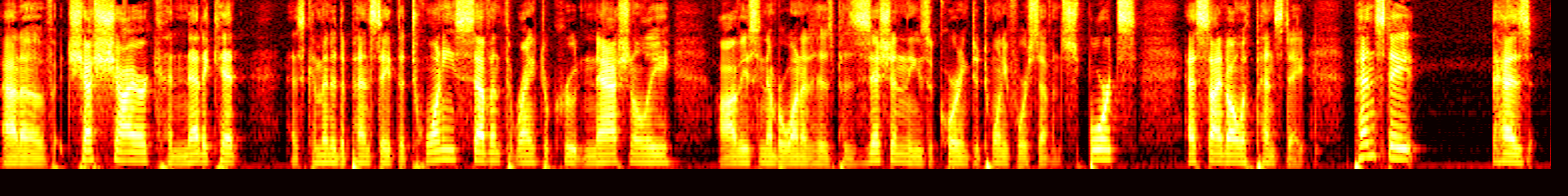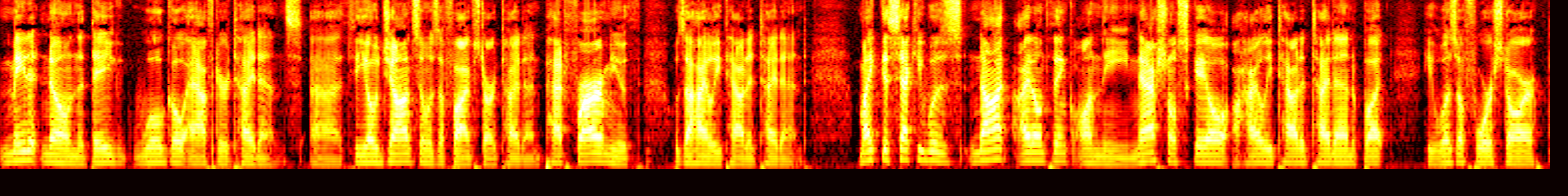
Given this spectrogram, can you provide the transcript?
out of Cheshire, Connecticut, has committed to Penn State, the 27th ranked recruit nationally. Obviously, number one at his position. These, according to 24 7 Sports, has signed on with Penn State. Penn State has made it known that they will go after tight ends. Uh, Theo Johnson was a five star tight end. Pat Freiermuth was a highly touted tight end. Mike Gesicki was not, I don't think, on the national scale a highly touted tight end, but he was a four star.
